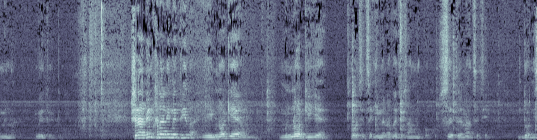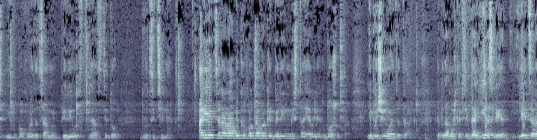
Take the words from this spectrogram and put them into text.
именно в эту эпоху. Шарабим хналим и пила. И многие, многие портится именно в эту самую эпоху, с 13 до, не в эпоху, в этот самый период, с 13 до 20 лет. А яйцер арабы кахотава каберим мистаер бошута. И почему это так? Да потому что всегда, если яйцер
